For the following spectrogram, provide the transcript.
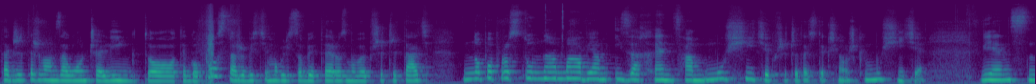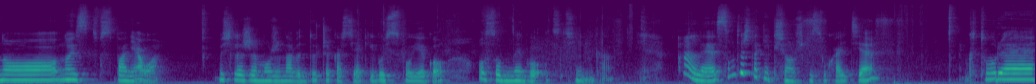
Także też Wam załączę link do tego posta, żebyście mogli sobie tę rozmowę przeczytać. No po prostu namawiam i zachęcam, musicie przeczytać tę książkę, musicie. Więc no, no jest wspaniała. Myślę, że może nawet doczekać się jakiegoś swojego osobnego odcinka. Ale są też takie książki, słuchajcie, które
